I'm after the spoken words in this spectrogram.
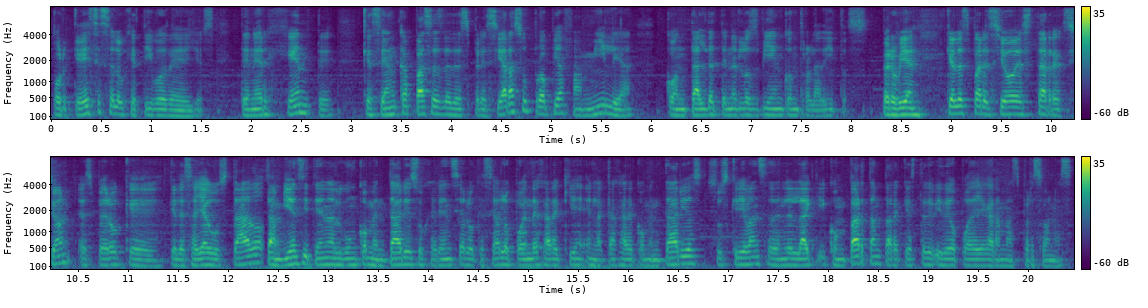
porque ese es el objetivo de ellos, tener gente que sean capaces de despreciar a su propia familia con tal de tenerlos bien controladitos. Pero bien, ¿qué les pareció esta reacción? Espero que, les haya gustado. También si tienen algún comentario, sugerencia, lo que sea, lo pueden dejar aquí en la caja de comentarios. Suscríbanse, denle like y compartan para que este video pueda llegar a más personas.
